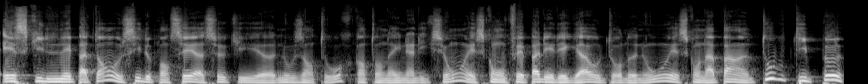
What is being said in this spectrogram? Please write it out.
est-ce qu'il n'est pas temps aussi de penser à ceux qui euh, nous entourent quand on a une addiction. Est-ce qu'on ne fait pas des dégâts autour de nous? Est-ce qu'on n'a pas un tout petit peu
